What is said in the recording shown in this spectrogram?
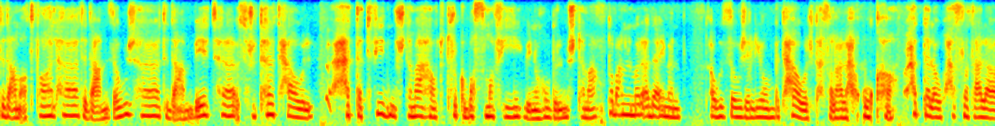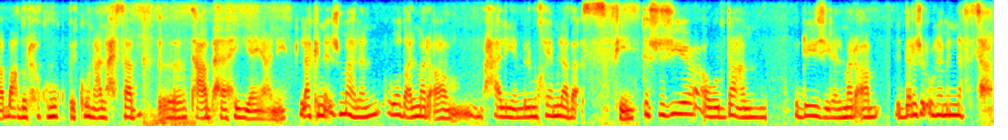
تدعم أطفالها تدعم زوجها تدعم بيتها أسرتها تحاول حتى تفيد مجتمعها وتترك بصمة فيه بنهوض المجتمع. طبعا المرأة دائما أو الزوجة اليوم بتحاول تحصل على حقوقها. وحتى لو حصلت على بعض الحقوق بيكون على حساب آه، تعبها هي يعني. لكن إجمالا وضع المرأة حاليا بالمخيم لا بأس فيه. تشجيع أو الدعم بده يجي للمرأة بالدرجة الأولى من نفسها.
